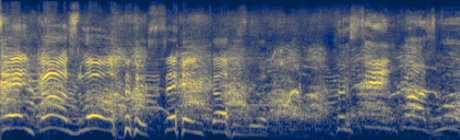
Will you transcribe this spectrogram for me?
Сенька зло! Сенька зло! Сенька, зло!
